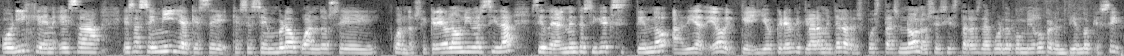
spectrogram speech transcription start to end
origen, esa, esa semilla que se, que se sembró cuando se, cuando se creó la universidad, si realmente sigue existiendo a día de hoy. Que yo creo que claramente la respuesta es no, no sé si estarás de acuerdo conmigo, pero entiendo que sí.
